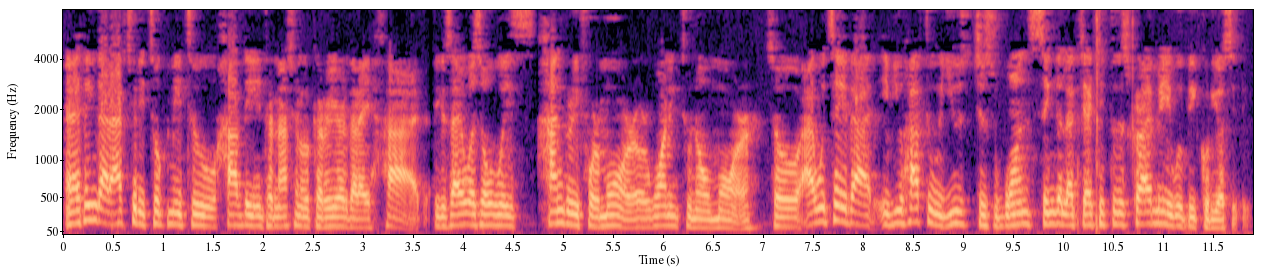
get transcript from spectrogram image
And I think that actually took me to have the international career that I had because I was always hungry for more or wanting to know more. So I would say that if you have to use just one single adjective to describe me, it would be curiosity.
